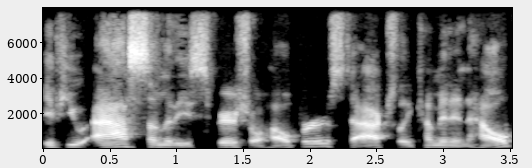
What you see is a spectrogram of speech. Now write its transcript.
if you ask some of these spiritual helpers to actually come in and help,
